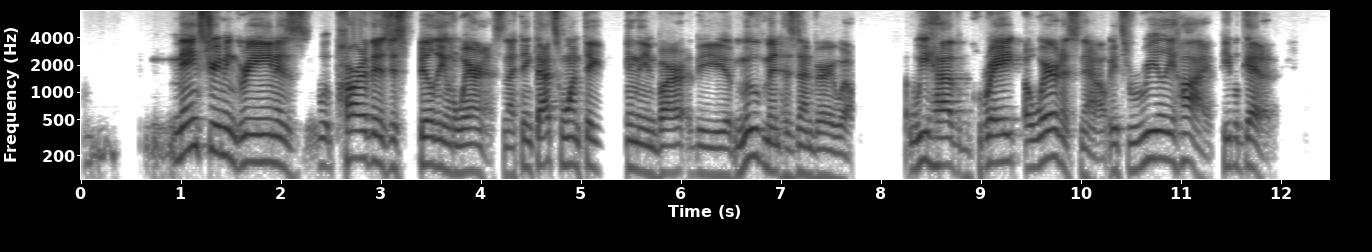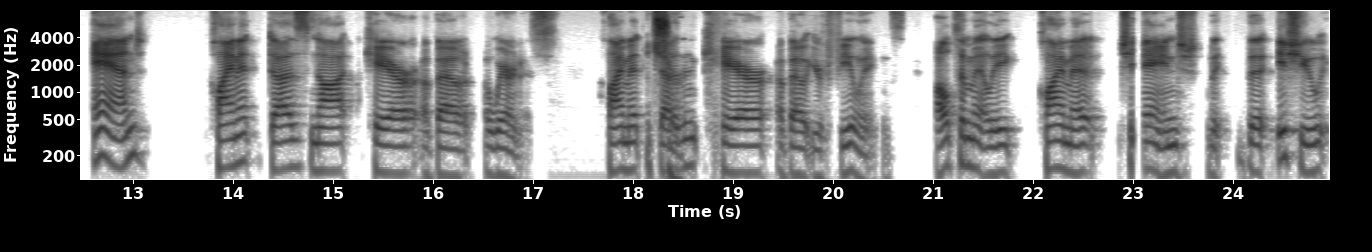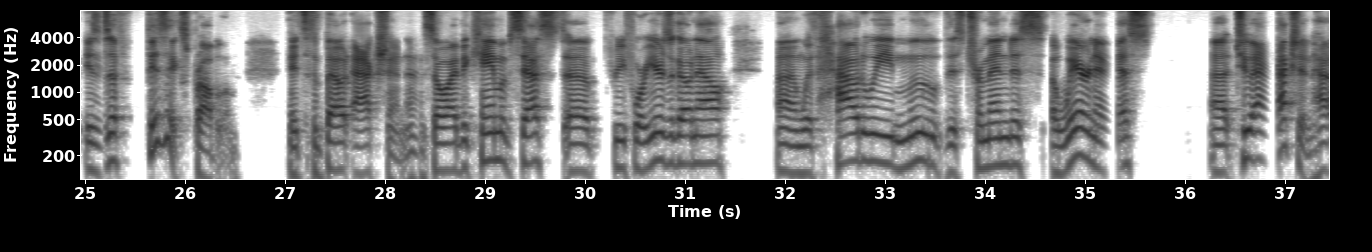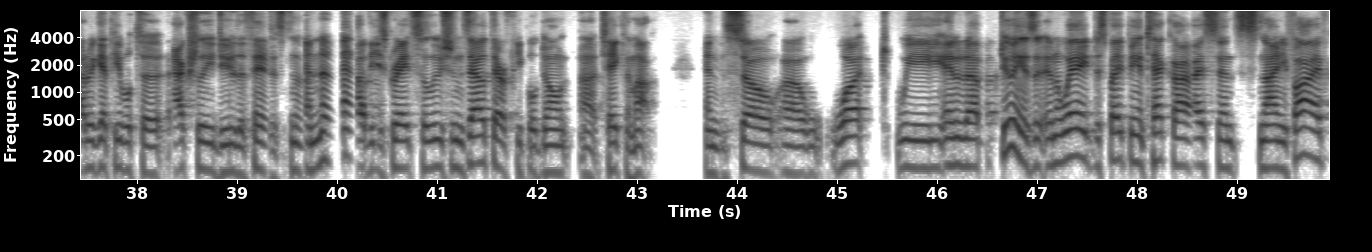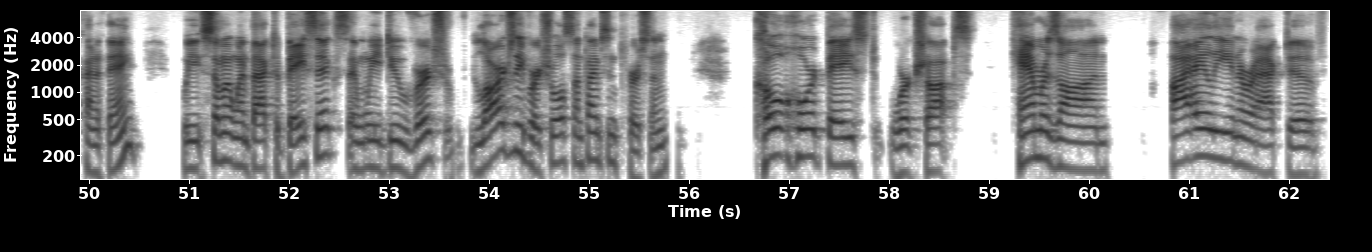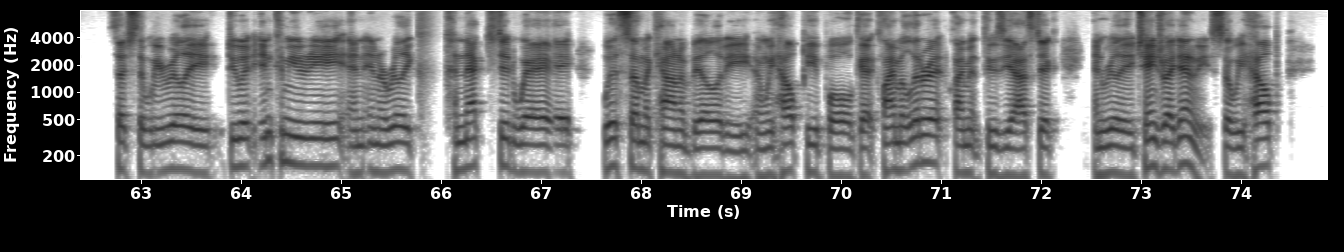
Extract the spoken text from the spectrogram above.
mainstreaming green is part of it is just building awareness, and I think that's one thing the envir- the movement has done very well. We have great awareness now; it's really high. People get it, and climate does not care about awareness. Climate Sure. doesn't care about your feelings. Ultimately, climate change the, the issue is a physics problem it's about action. And so i became obsessed uh, three four years ago now um, with how do we move this tremendous awareness uh, to action? How do we get people to actually do the things it's not enough have these great solutions out there if people don't uh, take them up. And so uh, what we ended up doing is in a way despite being a tech guy since 95 kind of thing we somewhat went back to basics and we do virtual largely virtual sometimes in person cohort based workshops, cameras on, highly interactive, such that we really do it in community and in a really connected way with some accountability. And we help people get climate literate, climate enthusiastic, and really change their identities. So we help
